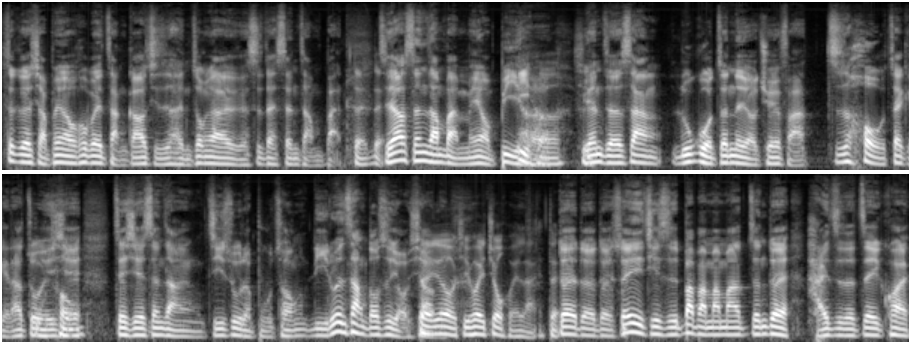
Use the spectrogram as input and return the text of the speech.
这个小朋友会不会长高，其实很重要一个是在生长板。对对。只要生长板没有闭合，原则上如果真的有缺乏。之后再给他做一些这些生长激素的补充，理论上都是有效，对，又有机会救回来。对，对，对，对。所以其实爸爸妈妈针对孩子的这一块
